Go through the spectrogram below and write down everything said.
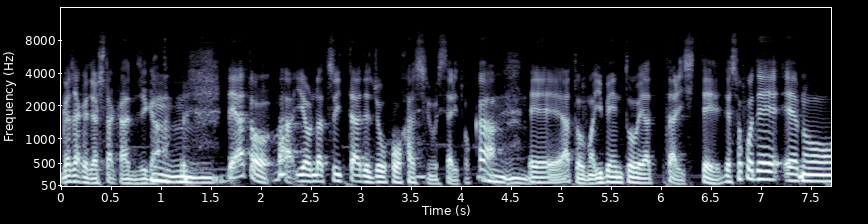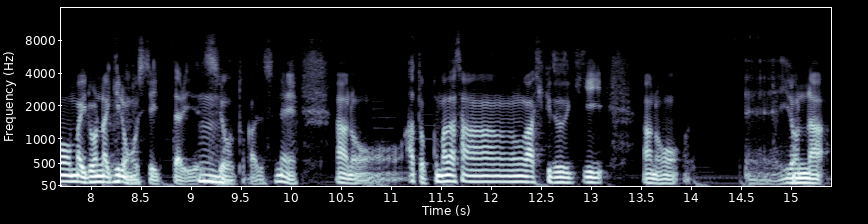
ガチャガチャした感じが。うんうんうん。であとまあいろんなツイッターで情報発信をしたりとか。うえーあとまあイベントをやったりしてでそこで、あのまあ、いろんな議論をしていったりしようとかですね、あのあと熊田さんは引き続きあの、えーいろんな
